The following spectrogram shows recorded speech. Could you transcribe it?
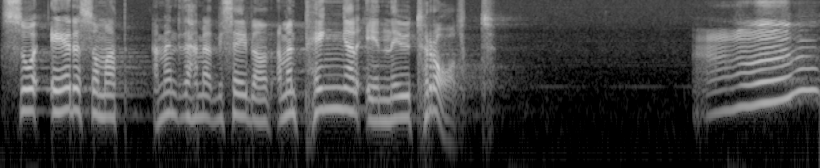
så är det som att, men det här med att vi säger ibland att men pengar är neutralt. Mm.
